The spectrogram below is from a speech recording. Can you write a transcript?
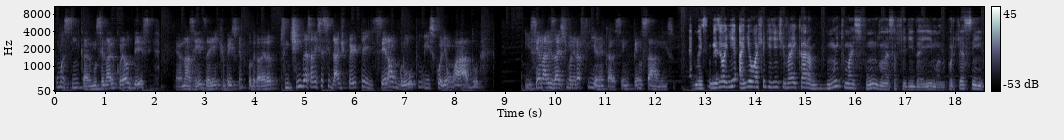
Como assim, cara? Num cenário cruel desse. É, nas redes aí a gente vê isso o tempo todo, a galera sentindo essa necessidade de pertencer a um grupo e escolher um lado e sem analisar isso de maneira fria, né, cara? Sem pensar nisso. É, Mas, mas aí, aí eu acho que a gente vai, cara, muito mais fundo nessa ferida aí, mano. Porque assim,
